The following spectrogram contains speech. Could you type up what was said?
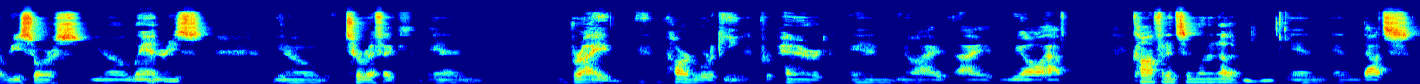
a resource. You know, Landry's, you know, terrific and bright, and hardworking, and prepared. And you know, I, I, we all have confidence in one another, mm-hmm. and and that's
